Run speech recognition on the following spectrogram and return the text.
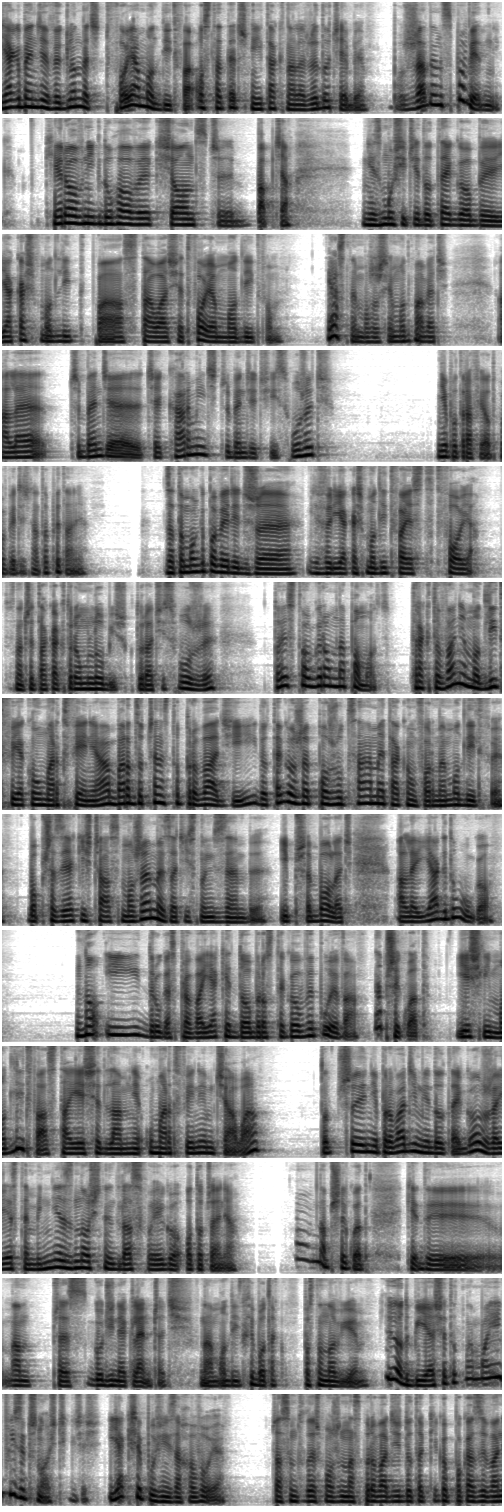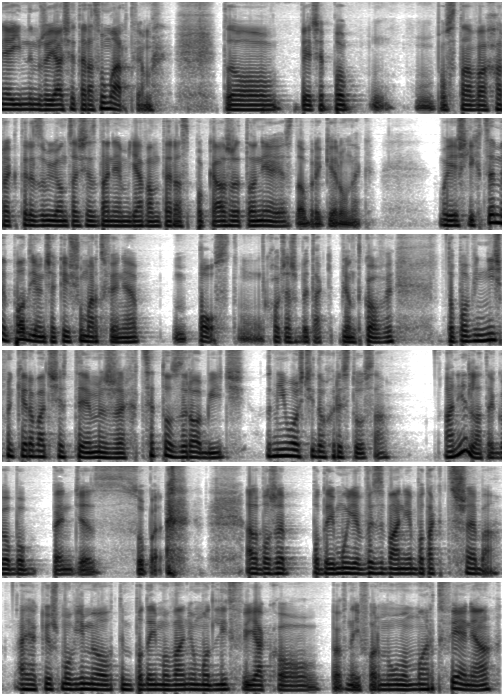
jak będzie wyglądać Twoja modlitwa, ostatecznie i tak należy do Ciebie, bo żaden spowiednik, kierownik duchowy, ksiądz czy babcia nie zmusi Cię do tego, by jakaś modlitwa stała się Twoją modlitwą. Jasne, możesz się odmawiać, ale czy będzie cię karmić, czy będzie ci służyć? Nie potrafię odpowiedzieć na to pytanie. Za to mogę powiedzieć, że jeżeli jakaś modlitwa jest twoja, to znaczy taka, którą lubisz, która ci służy, to jest to ogromna pomoc. Traktowanie modlitwy jako umartwienia bardzo często prowadzi do tego, że porzucamy taką formę modlitwy, bo przez jakiś czas możemy zacisnąć zęby i przeboleć, ale jak długo? No i druga sprawa, jakie dobro z tego wypływa. Na przykład, jeśli modlitwa staje się dla mnie umartwieniem ciała, to czy nie prowadzi mnie do tego, że jestem nieznośny dla swojego otoczenia? No, na przykład, kiedy mam przez godzinę klęczeć na modlitwie, bo tak postanowiłem, i odbija się to na mojej fizyczności gdzieś. Jak się później zachowuję? Czasem to też może nas prowadzić do takiego pokazywania innym, że ja się teraz umartwiam. To wiecie, po postawa charakteryzująca się zdaniem ja wam teraz pokażę, to nie jest dobry kierunek. Bo jeśli chcemy podjąć jakieś umartwienie, post, chociażby taki piątkowy, to powinniśmy kierować się tym, że chcę to zrobić z miłości do Chrystusa, a nie dlatego, bo będzie super. Albo że podejmuję wyzwanie, bo tak trzeba. A jak już mówimy o tym podejmowaniu modlitwy jako pewnej formy umartwienia,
